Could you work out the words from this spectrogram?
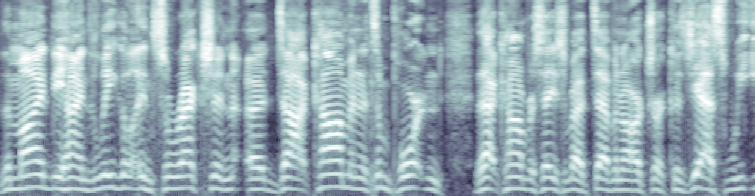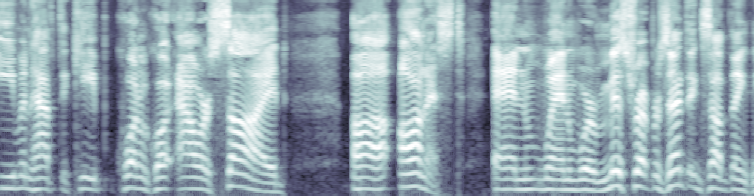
the mind behind legalinsurrection.com. And it's important that conversation about Devon Archer, because yes, we even have to keep, quote unquote, our side uh, honest. And when we're misrepresenting something,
